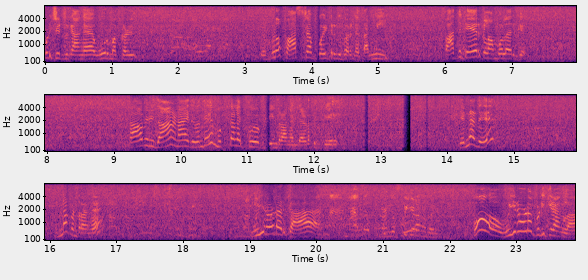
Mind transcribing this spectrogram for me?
பிடிச்சிட்டு இருக்காங்க ஊர் மக்கள். எவ்வளோ ஃபாஸ்ட்டாக போயிட்டுருக்கு பாருங்கள் தண்ணி. பார்த்துட்டே இருக்கலாம் போல இருக்குது காவிரி தான் ஆனால் இது வந்து முத்தலைப்பு அப்படின்றாங்க இந்த இடத்துக்கு பேர். என்னது? என்ன பண்ணுறாங்க உயிரோட இருக்கா? ஓ உயிரோட பிடிக்கிறாங்களா?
